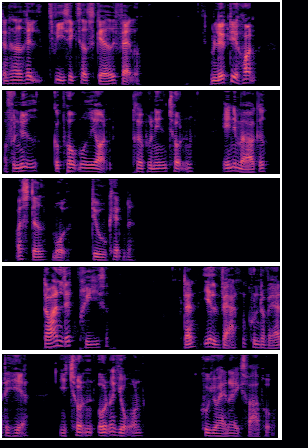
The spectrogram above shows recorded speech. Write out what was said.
Den havde heldigvis ikke taget skade i faldet. Med lygte i hånd og fornyet gå på mod i ånd, kryb hun ind i tunnelen, ind i mørket og sted mod det ukendte. Der var en let prise. Hvordan i alverden kunne der være det her, i tunnelen under jorden, kunne Johanna ikke svare på.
